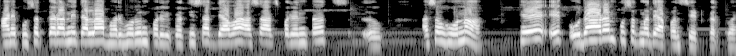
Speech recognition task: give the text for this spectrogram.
आणि पुसदकरांनी त्याला भरभरून परि- प्रतिसाद द्यावा असं आजपर्यंतच असं होणं हे एक उदाहरण पुसदमध्ये आपण सेट करतोय.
